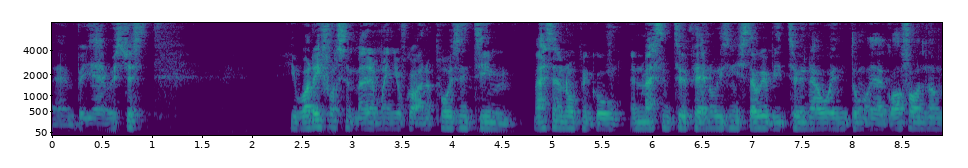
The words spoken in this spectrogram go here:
um, but yeah, it was just you worry for St Mirren when you've got an opposing team missing an open goal and missing two penalties, and you still get beat two 0 and don't lay a glove on them.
